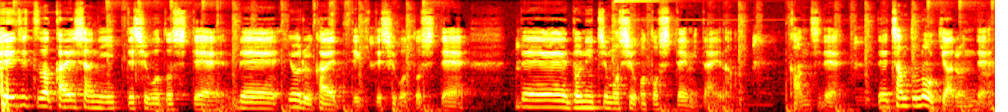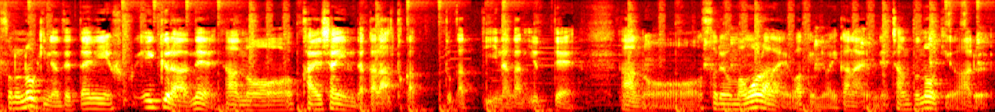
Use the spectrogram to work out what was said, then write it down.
平日は会社に行って仕事してで夜帰ってきて仕事してで土日も仕事してみたいな。感じででちゃんと納期あるんでその納期には絶対にいくらねあの会社員だからとかとかって言いながら言ってあのそれを守らないわけにはいかないんでちゃんと納期がある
